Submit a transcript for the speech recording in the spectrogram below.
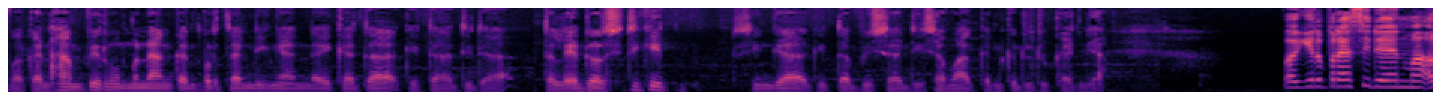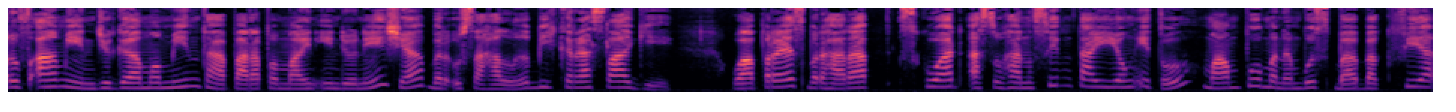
bahkan hampir memenangkan pertandingan. Dari kata kita tidak teledor sedikit sehingga kita bisa disamakan kedudukannya. Wakil Presiden Ma'ruf Amin juga meminta para pemain Indonesia berusaha lebih keras lagi. Wapres berharap skuad asuhan Sintayong itu mampu menembus babak via,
